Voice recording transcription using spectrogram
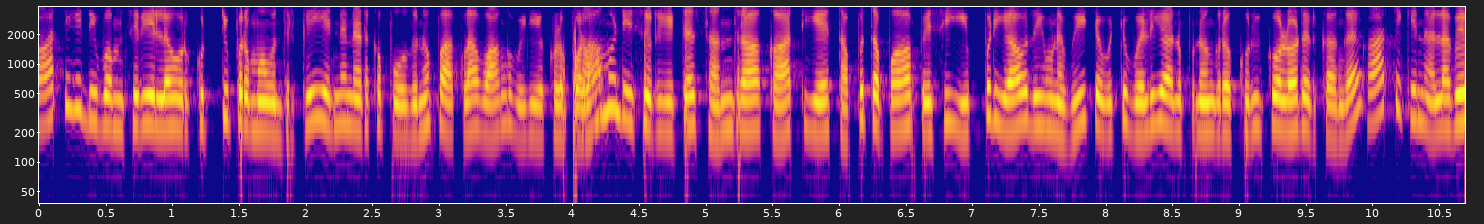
கார்த்திகை தீபம் சீரியல்ல ஒரு குட்டி பிரமோ வந்திருக்கு. என்ன நடக்க போகுதுன்னு பார்க்கலாம். வாங்க வீடியோக்குள்ள போலாம். சாமுண்டீஸ்வரி கிட்ட சந்திரா கார்த்திகை தப்பு தப்பா பேசி எப்படியாவது இவனை வீட்டை விட்டு வெளியே அனுப்பணுங்கிற குறிக்கோளோட இருக்காங்க. கார்த்திகை நல்லாவே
